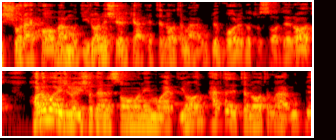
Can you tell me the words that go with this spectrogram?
شرکا و مدیران شرکت اطلاعات مربوط به واردات و صادرات. حالا با اجرایی شدن سامانه معدیان حتی اطلاعات مربوط به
